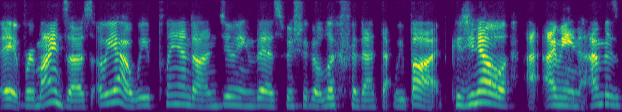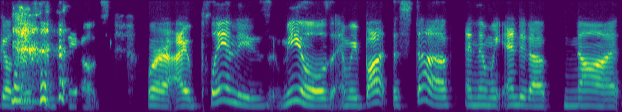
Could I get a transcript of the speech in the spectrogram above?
it reminds us, oh yeah, we planned on doing this. We should go look for that that we bought. Because you know, I, I, mean, I'm as guilty as anybody else, where I plan these meals and we bought the stuff, and then we ended up not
